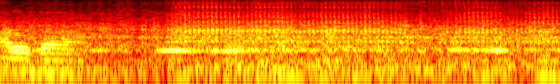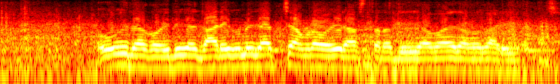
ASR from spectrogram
হালকা ওই দেখো, ওইদিকে গাড়িগুলো যাচ্ছে, আমরা ওই রাস্তাটা দিয়ে যাব দেখো গাড়ি যাচ্ছে।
